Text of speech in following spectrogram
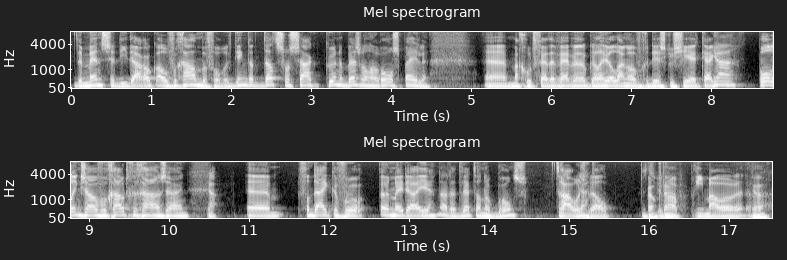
de mensen die daar ook over gaan, bijvoorbeeld. Ik denk dat dat soort zaken kunnen best wel een rol spelen. Eh, maar goed, verder, we hebben er ook al heel lang over gediscussieerd. Kijk, Ja. Polling zou voor goud gegaan zijn. Ja. Ehm, Van Dijken voor een medaille. Nou, dat werd dan ook brons. Trouwens Ja. wel, Wel knap. prima hoor. Ja.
